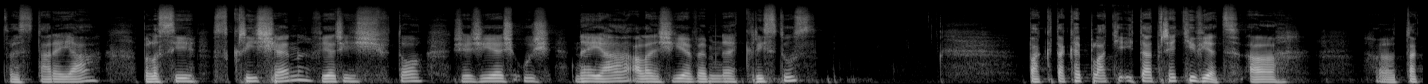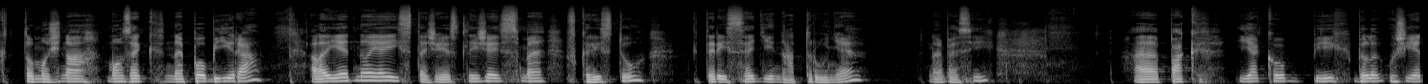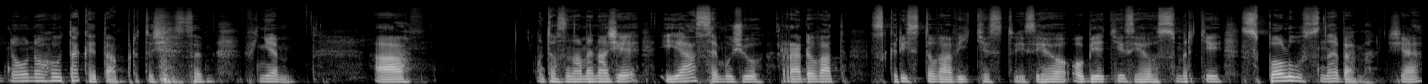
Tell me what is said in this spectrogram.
to je staré já, byl jsi skříšen, věříš v to, že žiješ už ne já, ale žije ve mne Kristus? Pak také platí i ta třetí věc. A tak to možná mozek nepobírá, ale jedno je jisté, že jestliže jsme v Kristu, který sedí na trůně v nebesích, pak jako bych byl už jednou nohou také tam, protože jsem v něm. A to znamená, že i já se můžu radovat z Kristova vítězství, z jeho oběti, z jeho smrti spolu s nebem, že?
